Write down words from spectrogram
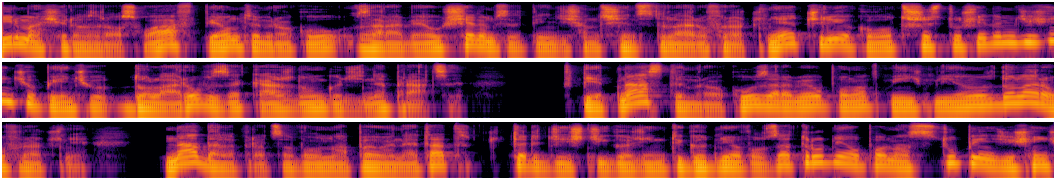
Firma się rozrosła, w piątym roku zarabiał 750 tysięcy dolarów rocznie, czyli około 375 dolarów za każdą godzinę pracy. W 15 roku zarabiał ponad 5 milionów dolarów rocznie. Nadal pracował na pełen etat 40 godzin tygodniowo, zatrudniał ponad 150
